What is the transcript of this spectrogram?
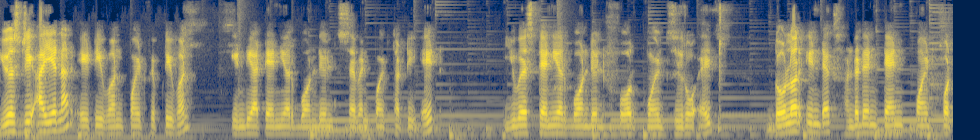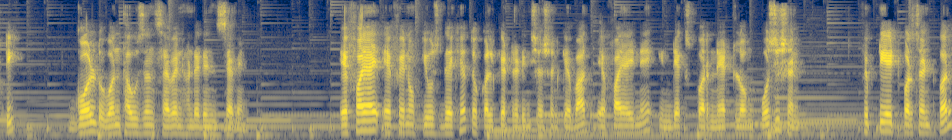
USD INR 81.51, India 10 year bond yield 7.38, US 10 year bond yield 4.08, dollar index 110.40, gold 1707. F I I F N क्यूज देखे तो कल के ट्रेडिंग सेशन के बाद एफ़ आई आई ने इंडेक्स पर नेट लॉन्ग पोजीशन 58 परसेंट पर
